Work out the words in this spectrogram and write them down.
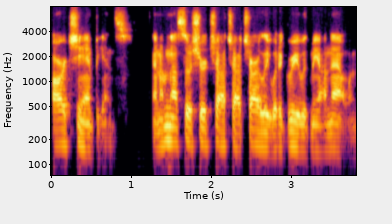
are champions. And I'm not so sure Cha Cha Charlie would agree with me on that one.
